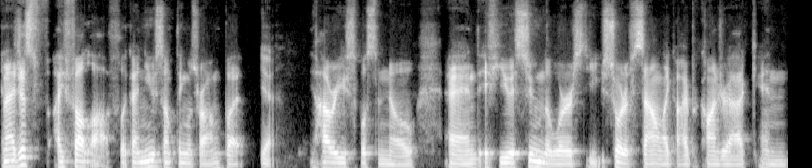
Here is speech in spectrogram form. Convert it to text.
And I just I felt off. Like I knew something was wrong, but yeah. How are you supposed to know? And if you assume the worst, you sort of sound like a hypochondriac, and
